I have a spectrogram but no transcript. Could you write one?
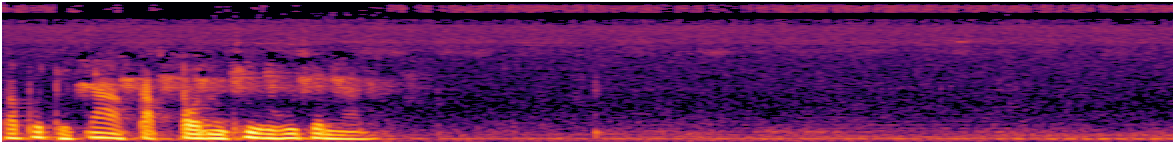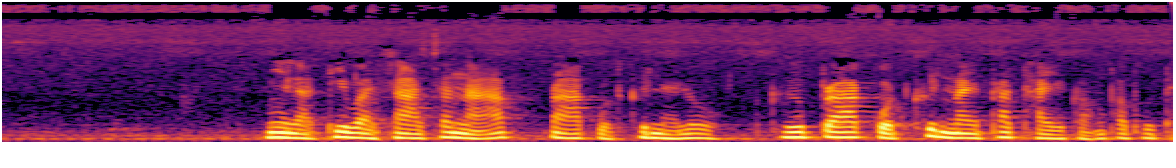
พระพุทธเจ้ากับตนที่รู้เช่นนั้น นี่แหละที่ว่าศาสนาปรากฏขึ้นในโลก คือปรากฏขึ้นในพระไทยของพระพุทธ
